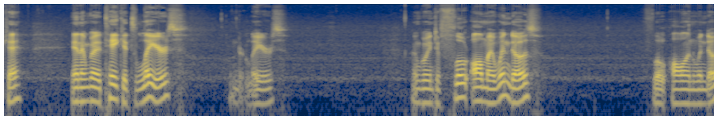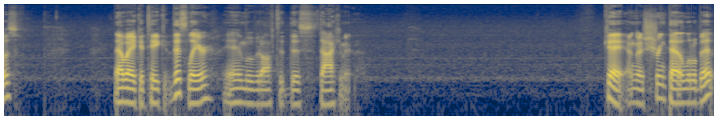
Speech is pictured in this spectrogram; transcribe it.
Okay. And I'm going to take its layers, under layers. I'm going to float all my windows. Float all in windows. That way I could take this layer and move it off to this document. Okay, I'm going to shrink that a little bit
